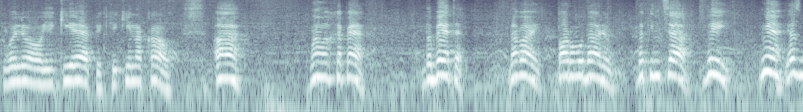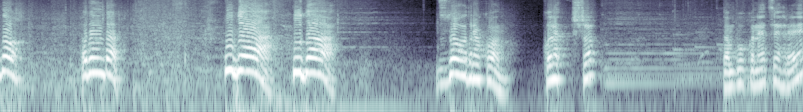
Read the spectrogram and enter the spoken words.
хвильово, який епік, який накал. А! Мало хп! Добити! Давай, пару ударів! До кінця! Бий! Ні, я здох! Один удар! Туда! Куда? Здох дракон! Коне... Що? Там був конець гри?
